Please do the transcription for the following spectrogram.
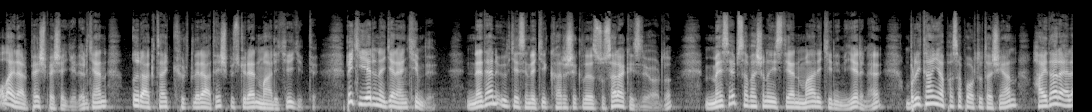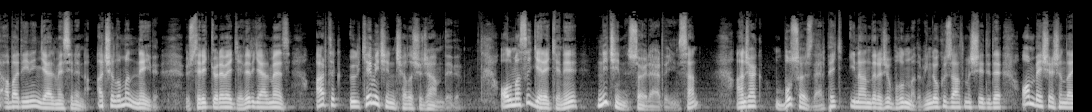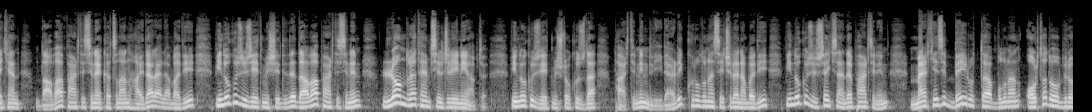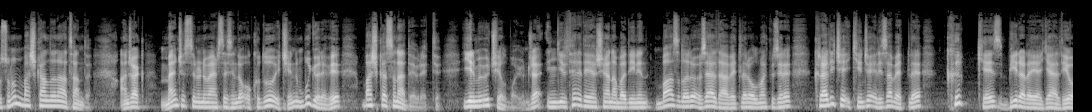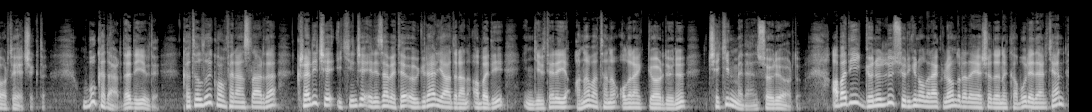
Olaylar peş peşe gelirken Irak'ta Kürtlere ateş püsküren Maliki gitti. Peki yerine gelen kimdi? Neden ülkesindeki karışıklığı susarak izliyordu? Mezhep savaşını isteyen Maliki'nin yerine Britanya pasaportu taşıyan Haydar el-Abadi'nin gelmesinin açılımı neydi? Üstelik göreve gelir gelmez artık ülkem için çalışacağım dedi. Olması gerekeni niçin söylerdi insan? Ancak bu sözler pek inandırıcı bulunmadı. 1967'de 15 yaşındayken Dava Partisi'ne katılan Haydar el-Abadi, 1977'de Dava Partisi'nin Londra temsilciliğini yaptı. 1979'da partinin liderlik kuruluna seçilen Abadi, 1980'de partinin merkezi Beyrut'ta bulunan Orta Doğu Bürosu'nun başkanlığına atandı. Ancak Manchester Üniversitesi'nde okuduğu için bu görevi başkasına devretti. 23 yıl boyunca İngiltere'de yaşayan Abadi, Abadi'nin bazıları özel davetler olmak üzere Kraliçe 2. Elizabeth'le 40 kez bir araya geldiği ortaya çıktı. Bu kadar da değildi. Katıldığı konferanslarda Kraliçe 2. Elizabeth'e övgüler yağdıran Abadi, İngiltere'yi ana vatanı olarak gördüğünü çekinmeden söylüyordu. Abadi gönüllü sürgün olarak Londra'da yaşadığını kabul ederken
